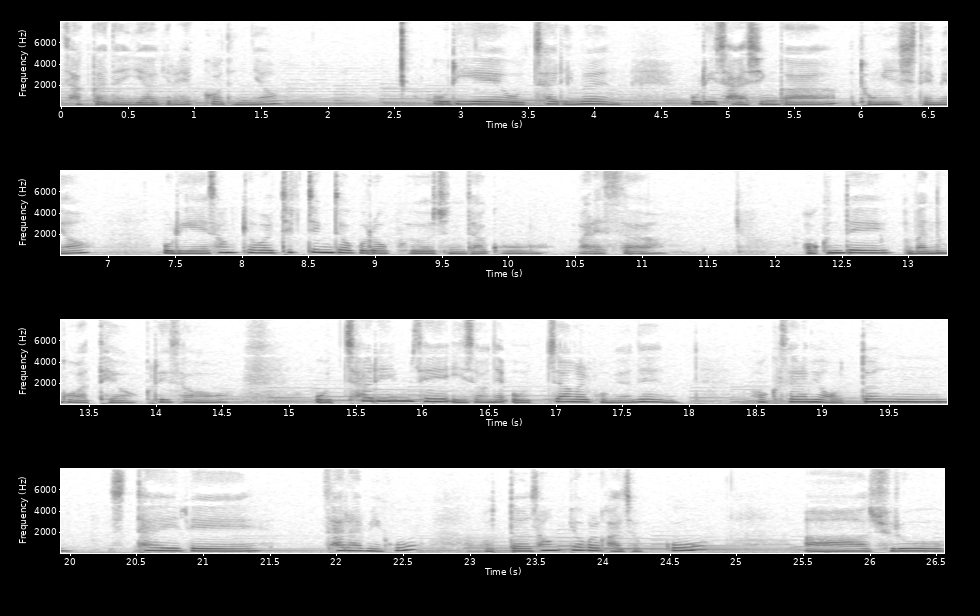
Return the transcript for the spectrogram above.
작가는 이야기를 했거든요. 우리의 옷차림은 우리 자신과 동일시되며 우리의 성격을 특징적으로 보여준다고 말했어요. 어, 근데 맞는 것 같아요. 그래서 옷차림새 이전에 옷장을 보면은 어, 그 사람이 어떤 스타일의 사람이고 어떤 성격을 가졌고 아 주로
